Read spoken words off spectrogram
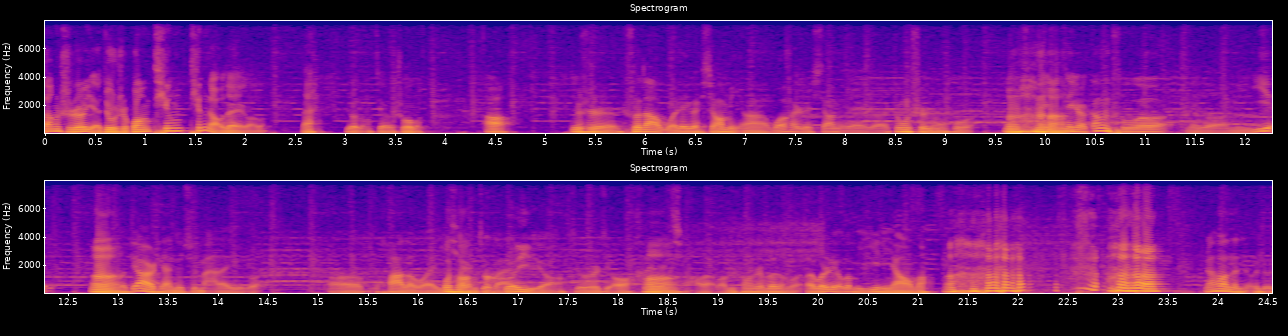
当时也就是光听听着这个了。来，岳总接着说吧。啊，就是说到我这个小米啊，我可是小米这个忠实用户。那嗯那阵儿刚出那个米一，嗯我嗯，第二天就去买了一个，呃，花了我一千九百，可以啊。九十九，还嗯是巧了。我们同事问我，呃，我这里有个米一，你要吗？然后呢，我就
